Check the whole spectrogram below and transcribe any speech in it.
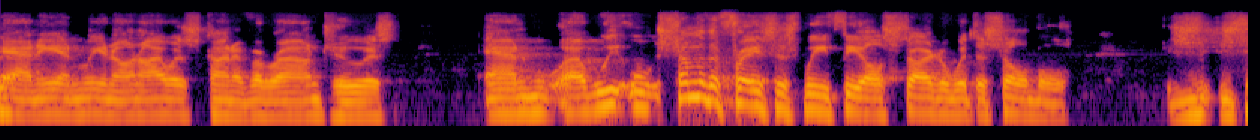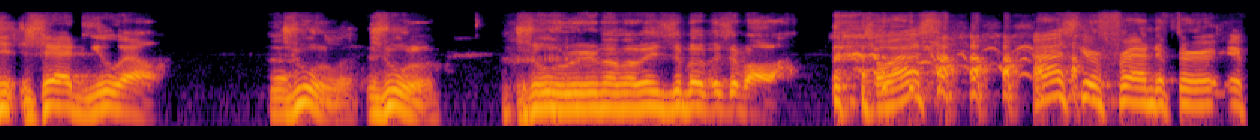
Annie, and you know, and I was kind of around too. Is and uh, we some of the phrases we feel started with the syllable Z U L, Zul Zul Zul. So ask ask your friend if there if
